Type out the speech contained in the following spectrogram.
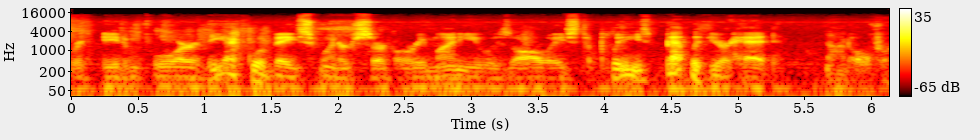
Rick Needham for the Equibase Winner's Circle, reminding you as always to please bet with your head, not over.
